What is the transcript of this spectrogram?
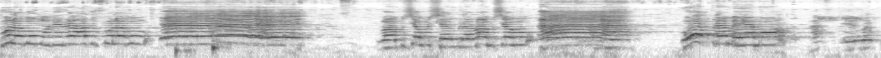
కులము ముది రాదు కులము వంశము చంద్ర వంశము గోత్రమేమో ఏం గోత్రం చింత చింతలోళ్ళమ్మా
